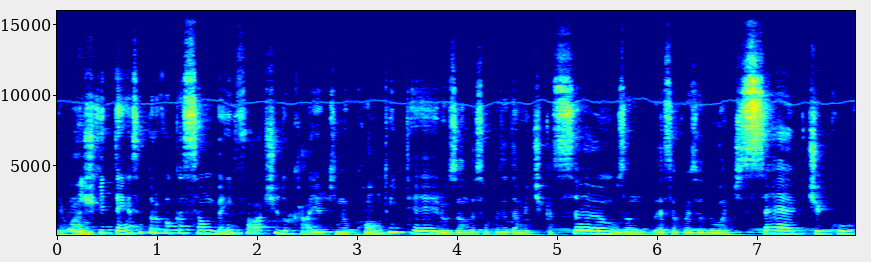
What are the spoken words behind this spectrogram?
Eu acho que tem essa provocação bem forte do Caio aqui no conto inteiro, usando essa coisa da medicação, usando essa coisa do antisséptico,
